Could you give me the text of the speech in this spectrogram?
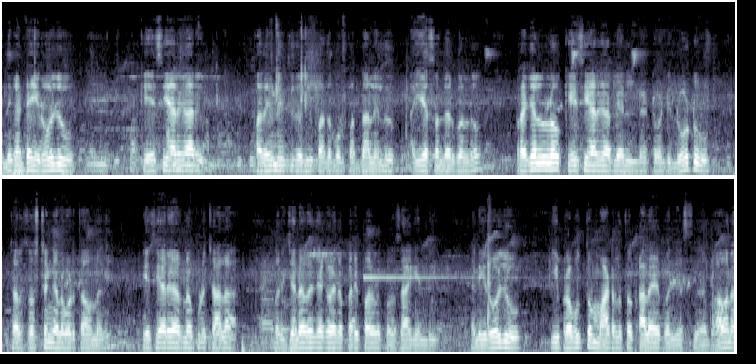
ఎందుకంటే ఈరోజు కేసీఆర్ గారు పదవి నుంచి తొలగి పదమూడు పద్నాలుగు నెలలు అయ్యే సందర్భంలో ప్రజల్లో కేసీఆర్ గారు లేనటువంటి లోటు చాలా స్పష్టంగా కనబడుతూ ఉన్నది. కేసీఆర్ గారు ఉన్నప్పుడు చాలా మరి జనరంజకమైన పరిపాలన కొనసాగింది. కానీ ఈరోజు ఈ ప్రభుత్వం మాటలతో కాలయాపన చేస్తున్న భావన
